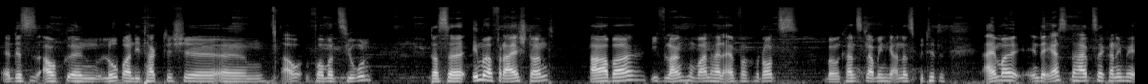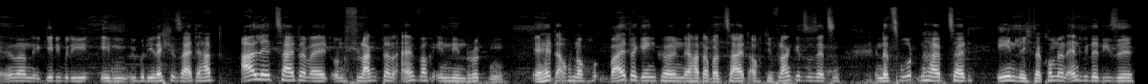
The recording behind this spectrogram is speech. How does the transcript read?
äh, das ist auch ein Lob an die taktische ähm, Formation, dass er immer frei stand, aber die Flanken waren halt einfach rotz man kann es glaube ich nicht anders betiteln. Einmal in der ersten Halbzeit kann ich mich erinnern, geht über die eben über die rechte Seite, hat alle Zeit der Welt und flankt dann einfach in den Rücken. Er hätte auch noch weitergehen können, er hat aber Zeit, auch die Flanke zu setzen. In der zweiten Halbzeit ähnlich. Da kommen dann entweder diese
